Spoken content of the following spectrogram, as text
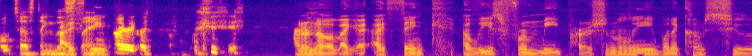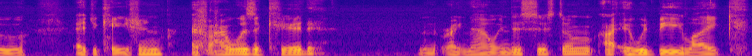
protesting this I thing. Think, I don't know. Like I, I think at least for me personally, when it comes to education, if I was a kid right now in this system, I, it would be like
